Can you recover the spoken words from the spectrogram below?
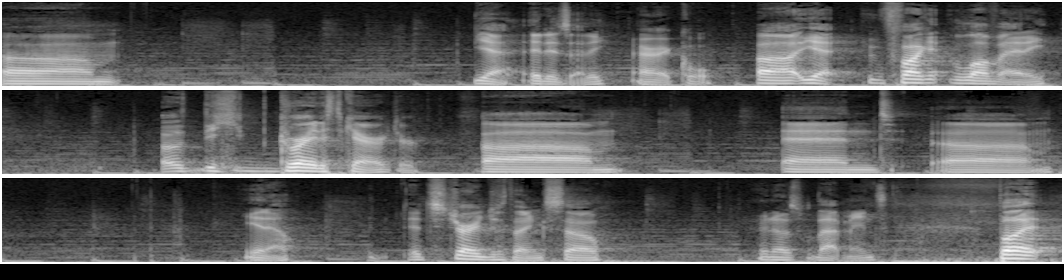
I? um, yeah, it is Eddie. All right, cool. Uh, yeah, fucking love Eddie. Uh, the greatest character. Um, and um, you know, it's Stranger Things, so who knows what that means. but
